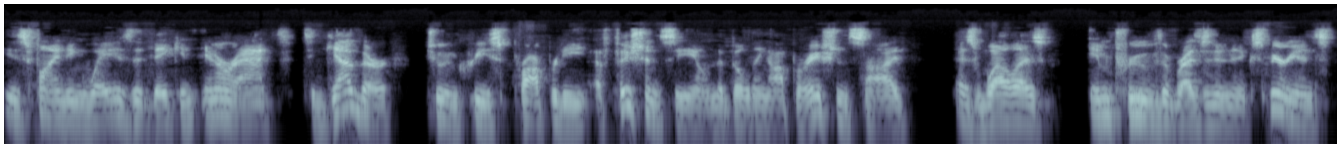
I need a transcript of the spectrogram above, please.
is finding ways that they can interact together to increase property efficiency on the building operations side, as well as improve the resident experience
